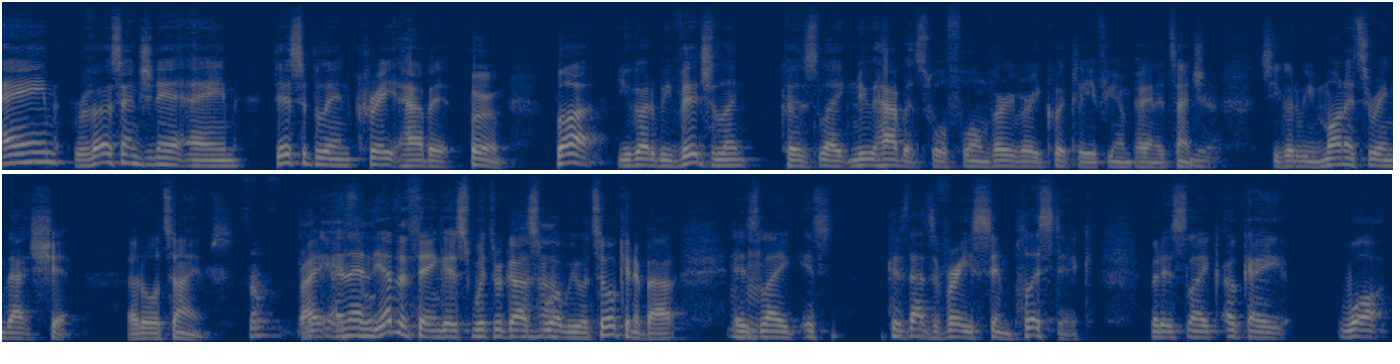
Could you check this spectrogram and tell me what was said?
aim, reverse engineer aim, discipline, create habit, boom. But you got to be vigilant because like new habits will form very very quickly if you aren't paying attention. Yeah. So you got to be monitoring that shit at all times Some, right? Okay, and then so- the other thing is with regards to Uh-huh. what we were talking about is Mhm. like it's because that's very simplistic, but it's like okay, what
